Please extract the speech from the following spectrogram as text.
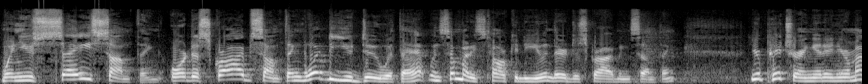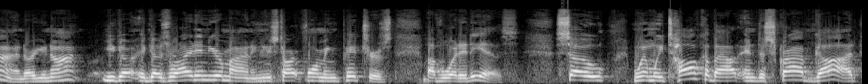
When you say something or describe something, what do you do with that? When somebody's talking to you and they're describing something, you're picturing it in your mind, are you not? You go, it goes right into your mind and you start forming pictures of what it is. So when we talk about and describe God,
